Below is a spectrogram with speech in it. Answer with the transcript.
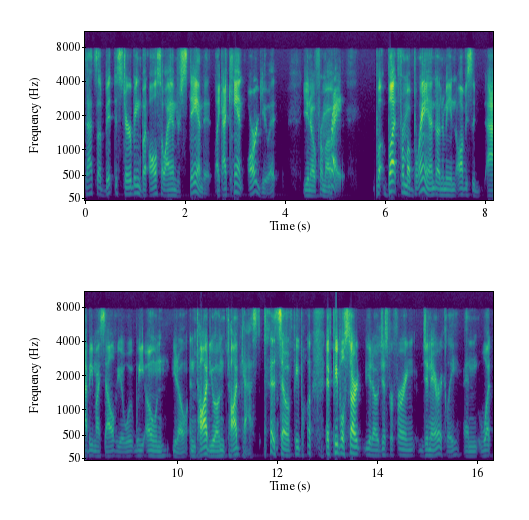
that's a bit disturbing, but also I understand it. Like I can't argue it, you know, from a right. but but from a brand. and I mean, obviously Abby, myself, you know, we- we own, you know, and Todd, you own Toddcast. so if people if people start, you know, just referring generically and what,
